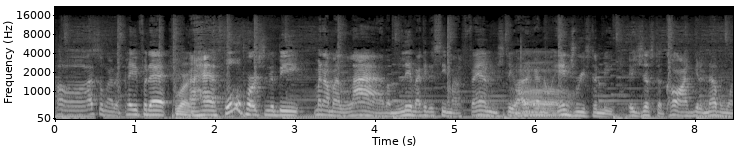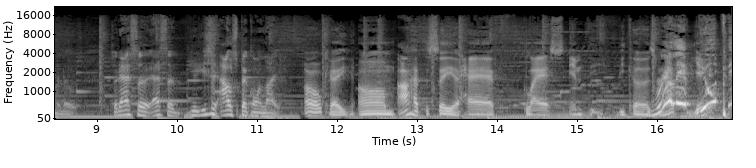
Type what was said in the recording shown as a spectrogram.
car, I still got to pay for that. Right. A half full person to be, man, I'm alive, I'm living, I get to see my family still, I ain't got no Oh. injuries to me. It's just a car, I can get another one of those. So that's a that's a you you should outspec on life. oh, okay. Um, I have to say a half glass empty because when I- Really? yeah. You pee?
